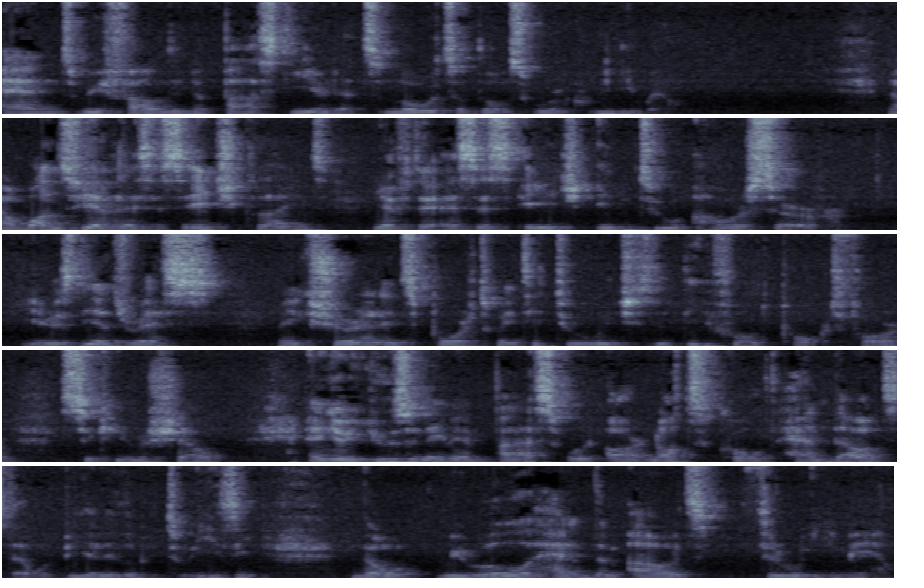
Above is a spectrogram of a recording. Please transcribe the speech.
and we found in the past year that loads of those work really well. Now, once you have an SSH client, you have to SSH into our server. Here is the address. Make sure that it's port 22, which is the default port for Secure Shell. And your username and password are not called handouts. That would be a little bit too easy. No, we will hand them out through email.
